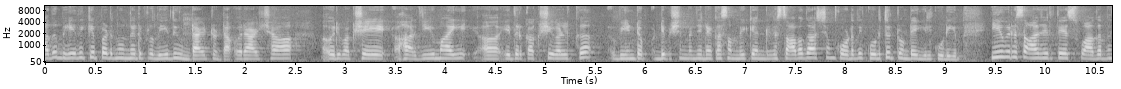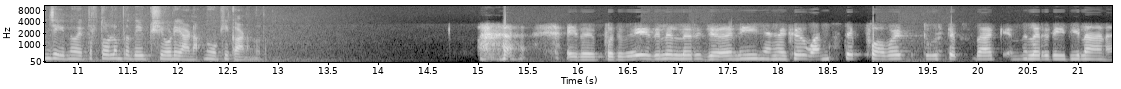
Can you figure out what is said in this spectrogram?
അത് ഭേദിക്കപ്പെടുന്നു എന്നൊരു പ്രതീതി ഉണ്ടായിട്ടുണ്ട്. ഒരാഴ്ച ഒരു പക്ഷേ ഹർജിയുമായി എതിർ എതിർകക്ഷികൾക്ക് വീണ്ടും ഡിവിഷൻ ബെഞ്ചിനെയൊക്കെ സമീപിക്കാൻ ഒരു സാവകാശം കോടതി കൊടുത്തിട്ടുണ്ടെങ്കിൽ കൂടിയും ഈ ഒരു സാഹചര്യത്തെ സ്വാഗതം ചെയ്യുന്നു എത്രത്തോളം പ്രതീക്ഷയോടെയാണ് നോക്കിക്കാണുന്നത്? ഇത് പൊതുവേ ഇതിലുള്ള ഒരു ജേർണി ഞങ്ങൾക്ക് one step forward two steps back എന്നുള്ളൊരു രീതിയിലാണ്.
